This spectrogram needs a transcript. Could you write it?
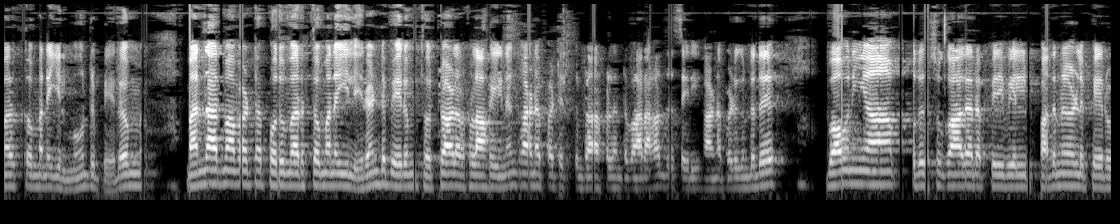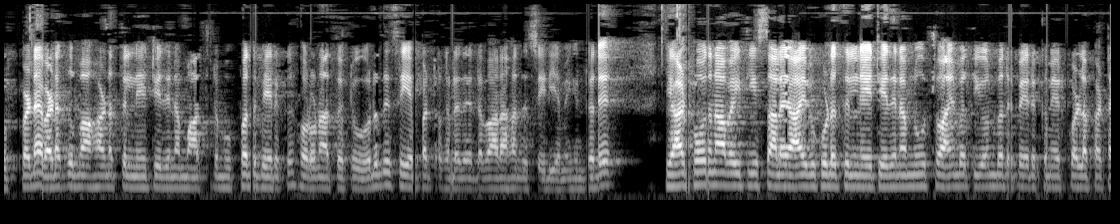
மருத்துவமனையில் மூன்று பேரும் மன்னார் மாவட்ட பொது மருத்துவமனையில் இரண்டு பேரும் தொற்றாளர்களாக இனங்காணப்பட்டிருக்கின்றார்கள் என்றவாறாக அந்த செய்தி காணப்படுகின்றது. வவுனியா பொது சுகாதார பிரிவில் பதினேழு பேர் உட்பட வடக்கு மாகாணத்தில் நேற்றைய தினம் மாத்திரம் முப்பது பேருக்கு கொரோனா தொற்று உறுதி செய்யப்பட்டிருக்கிறது என்றவாறாக அந்த செய்தி அமைகின்றது. யாழ் போதனா வைத்தியசாலை ஆய்வுக்கூடத்தில் நேற்றைய தினம் நூற்று ஐம்பத்தி ஒன்பது பேருக்கு மேற்கொள்ளப்பட்ட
